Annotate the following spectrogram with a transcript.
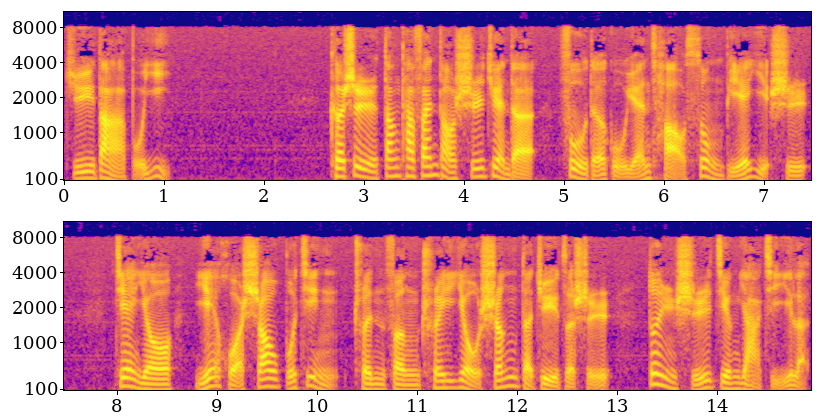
居大不易。可是，当他翻到诗卷的《赋得古原草送别》一诗，见有“野火烧不尽，春风吹又生”的句子时，顿时惊讶极了。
